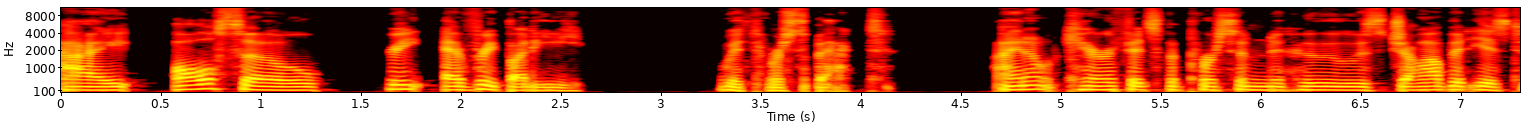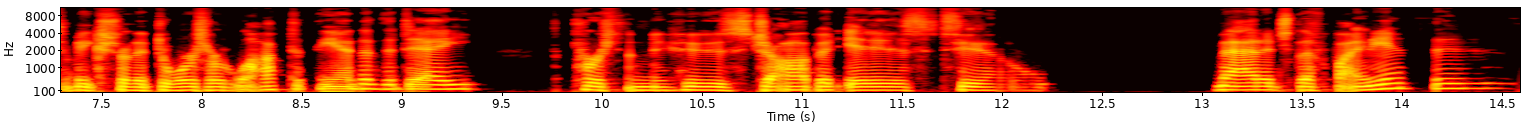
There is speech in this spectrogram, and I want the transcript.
I also treat everybody with respect. I don't care if it's the person whose job it is to make sure the doors are locked at the end of the day, the person whose job it is to manage the finances.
